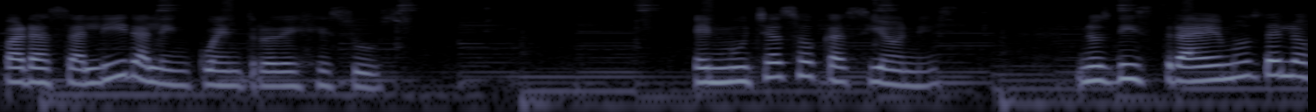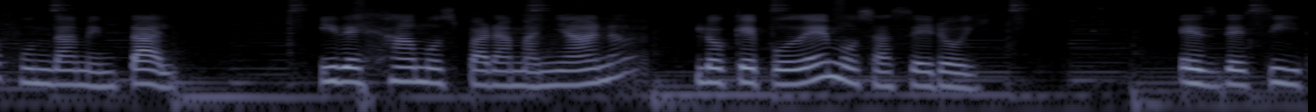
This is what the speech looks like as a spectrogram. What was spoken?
para salir al encuentro de Jesús. En muchas ocasiones nos distraemos de lo fundamental y dejamos para mañana lo que podemos hacer hoy. Es decir,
